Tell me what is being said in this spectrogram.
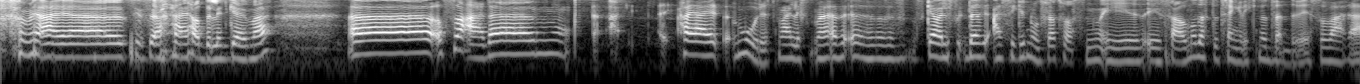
som jeg uh, syns jeg hadde litt gøy med. Uh, og så er det mm, har jeg moret meg litt med eh, skal jeg være Det er sikkert noen fra Tåsen i, i salen, og dette trenger ikke nødvendigvis å være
